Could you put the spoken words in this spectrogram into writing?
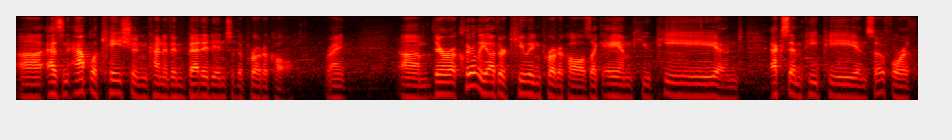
uh, as an application kind of embedded into the protocol, right? Um, there are clearly other queuing protocols like AMQP and XMPP and so forth,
